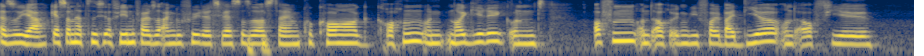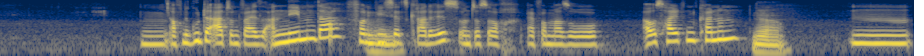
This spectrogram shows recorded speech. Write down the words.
Also ja, gestern hat es sich auf jeden Fall so angefühlt, als wärst du so aus deinem Kokon gekrochen und neugierig und offen und auch irgendwie voll bei dir und auch viel mh, hm, auf eine gute Art und Weise annehmender von mhm. wie es mhm. jetzt gerade ist und das auch einfach mal so aushalten können. Ja. Mh, hm,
